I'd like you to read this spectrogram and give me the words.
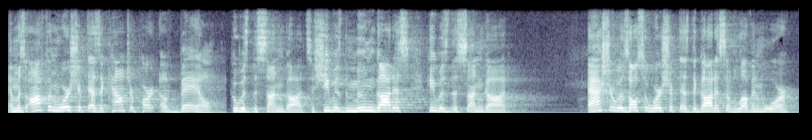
and was often worshipped as a counterpart of Baal, who was the sun god. So she was the moon goddess, he was the sun god. Asher was also worshipped as the goddess of love and war.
